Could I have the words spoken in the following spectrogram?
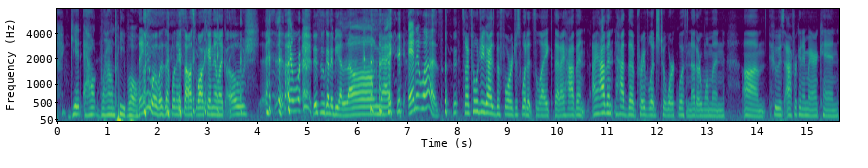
"Get out, brown people." They knew what was up when they saw us walk in. They're like, oh, shit. This is gonna be a long night, and it was. So I've told you guys before just what it's like that I haven't I haven't had the privilege to work with another woman um, who is African American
